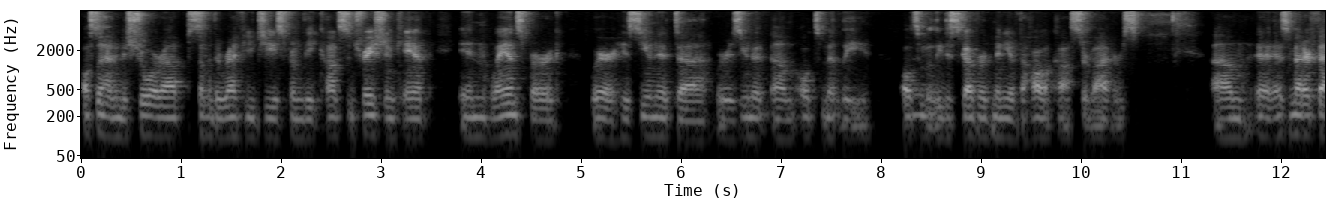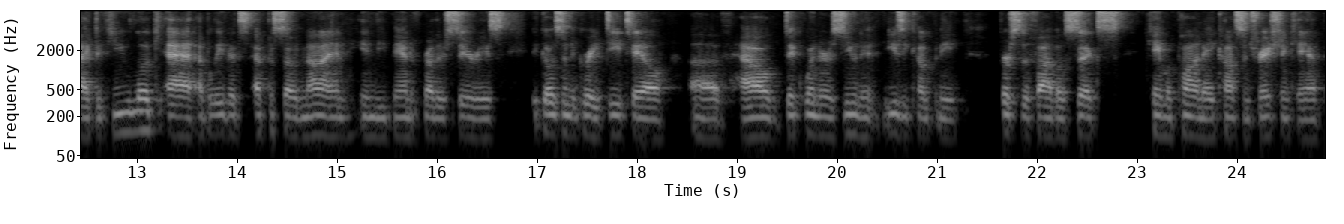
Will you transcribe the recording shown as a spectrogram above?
also having to shore up some of the refugees from the concentration camp in Landsberg, where his unit uh, where his unit um, ultimately ultimately discovered many of the Holocaust survivors. Um, as a matter of fact, if you look at, I believe it's episode nine in the Band of Brothers series, it goes into great detail of how Dick Winter's unit, Easy Company, first of the 506, came upon a concentration camp,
